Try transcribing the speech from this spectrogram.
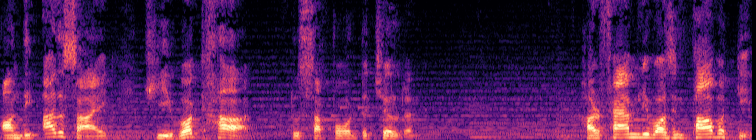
on the other side she worked hard to support the children. Her family was in poverty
